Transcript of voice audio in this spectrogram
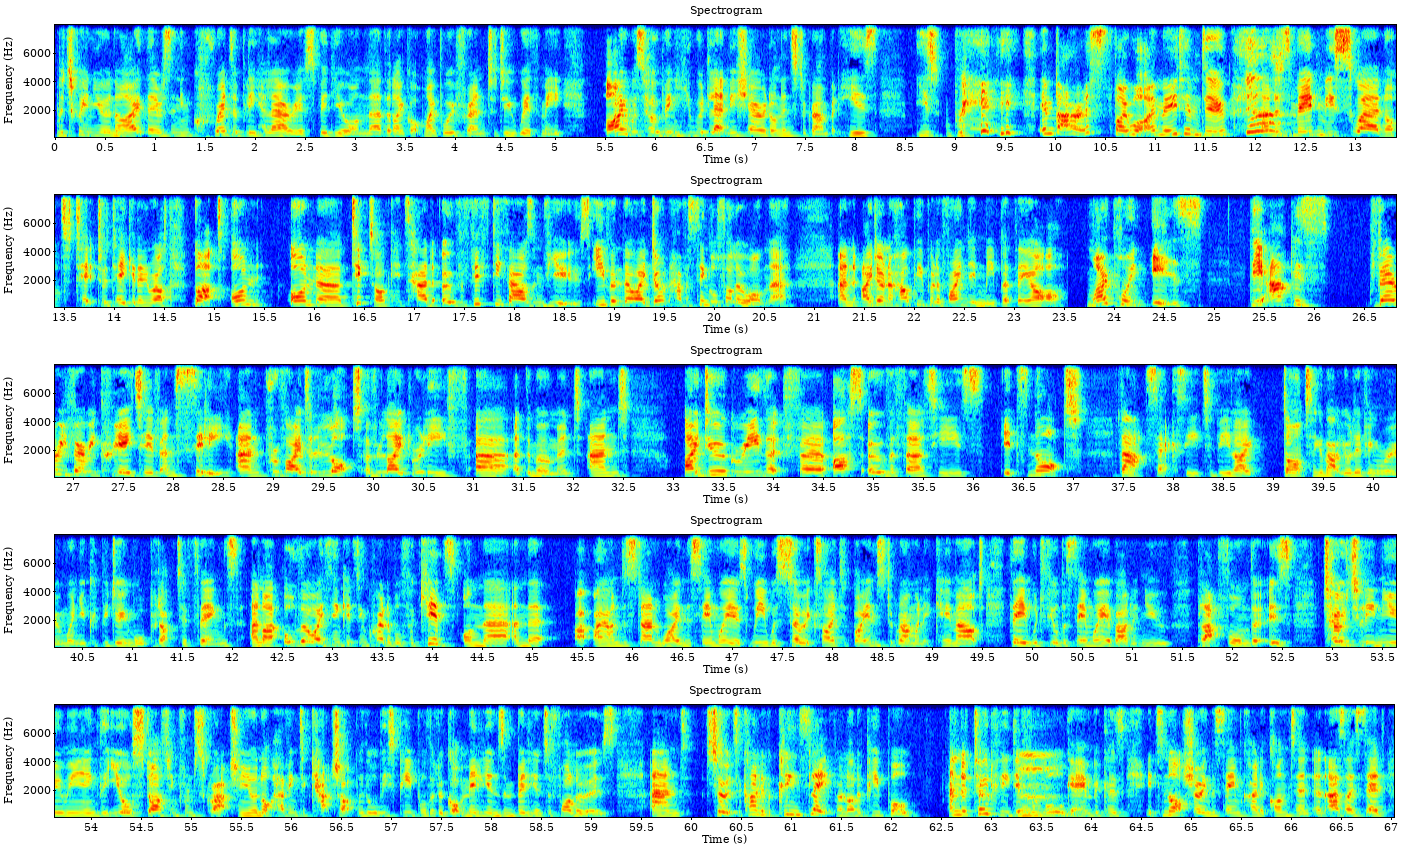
between you and I, there's an incredibly hilarious video on there that I got my boyfriend to do with me. I was hoping he would let me share it on Instagram, but he is he's really embarrassed by what I made him do yeah. and has made me swear not to, t- to take it anywhere else. But on on uh, TikTok, it's had over 50,000 views, even though I don't have a single follow on there. And I don't know how people are finding me, but they are. My point is the app is very, very creative and silly and provides a lot of light relief uh, at the moment. And I do agree that for us over 30s, it's not that sexy to be like dancing about your living room when you could be doing more productive things. And I, although I think it's incredible for kids on there and that I understand why, in the same way as we were so excited by Instagram when it came out, they would feel the same way about a new platform that is totally new, meaning that you're starting from scratch and you're not having to catch up with all these people that have got millions and billions of followers. And so it's a kind of a clean slate for a lot of people and a totally different mm. ball game because it's not showing the same kind of content. And as I said,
